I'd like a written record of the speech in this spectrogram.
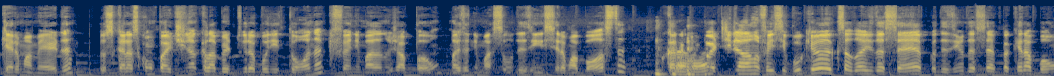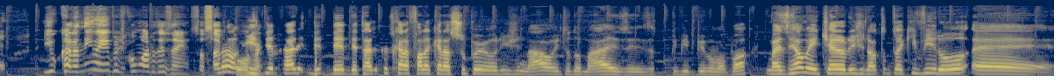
que era uma merda. Os caras compartilham aquela abertura bonitona, que foi animada no Japão, mas a animação do desenho era uma bosta. O cara Aham. compartilha lá no Facebook, ah, que saudade dessa época, o desenho dessa época que era bom. E o cara nem lembra de como era o desenho, só sabe Não, e detalhe, de- de- detalhe que os caras falam que era super original e tudo mais, e pipipi, papapá. mas realmente era original, tanto é que virou é,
